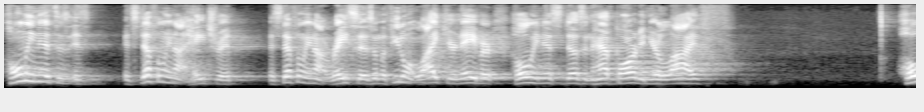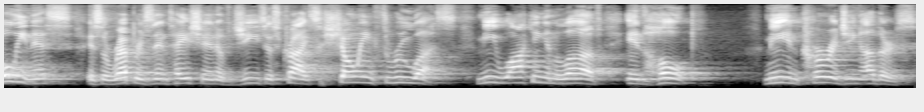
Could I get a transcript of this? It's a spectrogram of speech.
Holiness is, is it's definitely not hatred. It's definitely not racism. If you don't like your neighbor, holiness doesn't have part in your life. Holiness is a representation of Jesus Christ showing through us. Me walking in love, in hope, me encouraging others.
